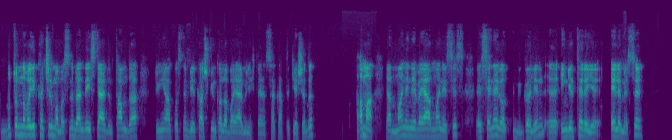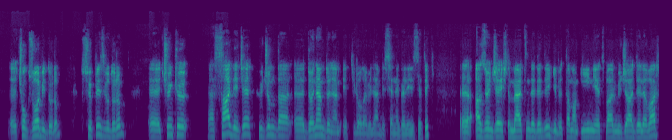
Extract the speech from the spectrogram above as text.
Bu turnuvayı kaçırmamasını ben de isterdim. Tam da Dünya Kupası'na birkaç gün kala Bayern Münih'te sakatlık yaşadı. Ama yani Mane'ni veya Mane'siz e, Senegal'in e, İngiltere'yi elemesi e, çok zor bir durum. Sürpriz bir durum. E, çünkü yani sadece hücumda e, dönem dönem etkili olabilen bir Senegal'i izledik. E, az önce işte Mert'in de dediği gibi tamam iyi niyet var, mücadele var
